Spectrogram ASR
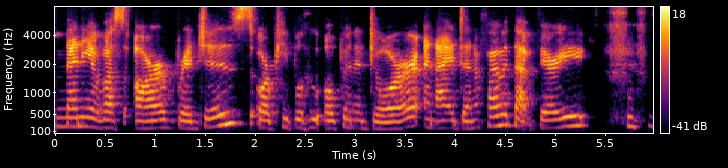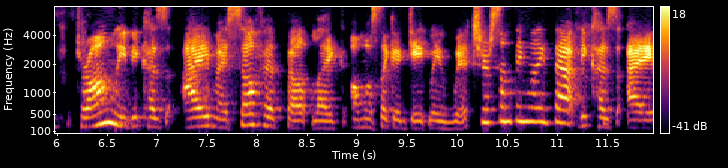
many of us are bridges or people who open a door and i identify with that very strongly because i myself have felt like almost like a gateway witch or something like that because i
